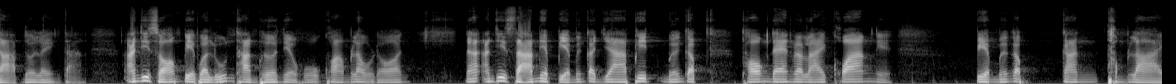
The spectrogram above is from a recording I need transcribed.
ดาบโดนอะไรต่างๆอันที่สองเปรียบกับลุ้นทานเพลินเนี่ยโหความเล่าร้อน นะอันที่สามเนี่ยเปรียบเหมือนกับยาพิษ เหมือนกับทองแดงละลายคว้างเนี่ยเปรียบเหมือนกับการทำลาย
